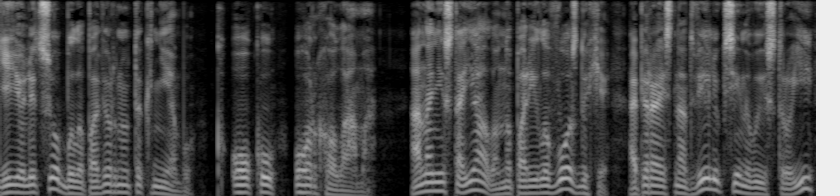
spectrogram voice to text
ее лицо было повернуто к небу, к оку Орхолама. Она не стояла, но парила в воздухе, опираясь на две люксиновые струи,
